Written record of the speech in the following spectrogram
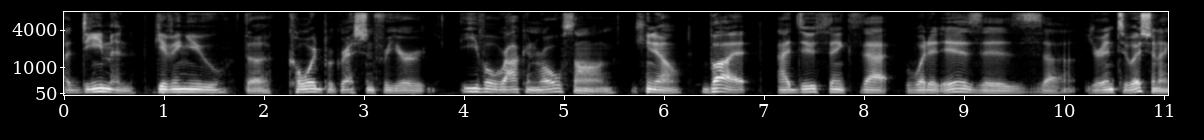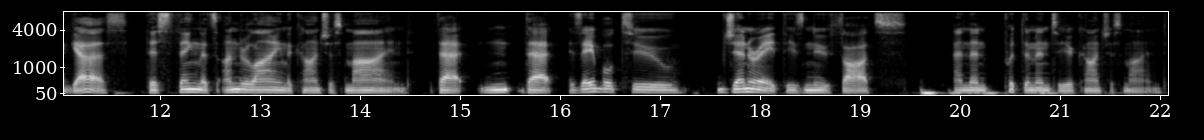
a demon giving you the chord progression for your evil rock and roll song, you know. But I do think that what it is is uh, your intuition, I guess. This thing that's underlying the conscious mind that that is able to generate these new thoughts and then put them into your conscious mind.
